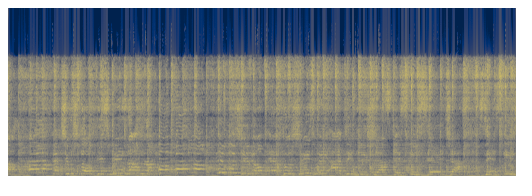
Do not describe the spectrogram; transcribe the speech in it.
нам А я хочу, чтобы весь мир нам напополам И мы живем эту жизнь, мы один лишь раз Здесь и сейчас, здесь и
